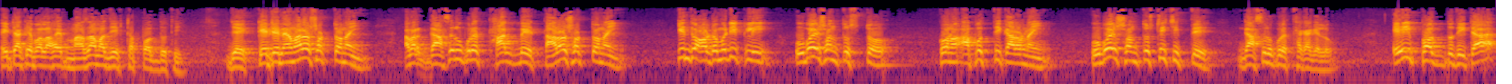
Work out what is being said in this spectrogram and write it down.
এটাকে বলা হয় মাঝামাঝি একটা পদ্ধতি। যে কেটে নেওয়ারও শর্ত নাই, আবার গাছের উপরে থাকবে তারও শর্ত নাই। কিন্তু অটোমেটিকলি উভয় সন্তুষ্ট, কোনো আপত্তি কারও নাই। উভয় সন্তুষ্টি চিত্তে গাছের উপরে থাকা গেল। এই পদ্ধতিটা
